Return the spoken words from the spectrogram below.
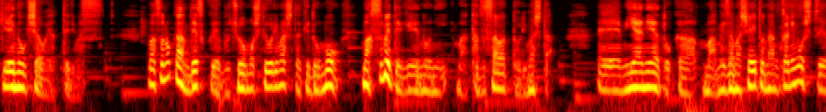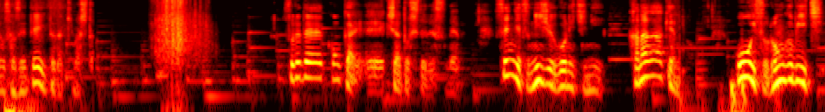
芸能記者をやっております。まあ、その間デスクや部長もしておりましたけども、まあ、すべて芸能に、まあ、携わっておりました。えー、ミヤネ屋とか、まあ、目覚まし8なんかにも出演させていただきました。それで今回、えー記者としてですね、先月25日に神奈川県の大磯ロングビーチ、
